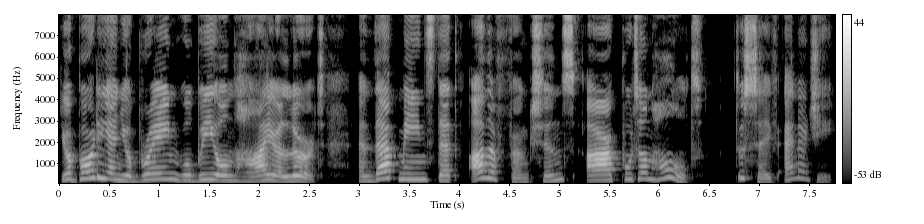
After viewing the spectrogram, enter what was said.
Your body and your brain will be on high alert, And that means that other functions are put on hold to save energy.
